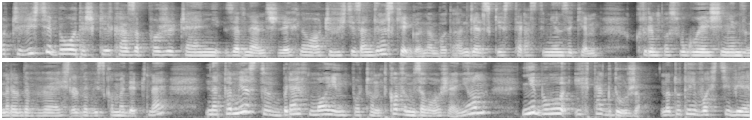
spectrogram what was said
Oczywiście było też kilka zapożyczeń zewnętrznych, no oczywiście z angielskiego, no bo to angielski jest teraz tym językiem, którym posługuje się międzynarodowe środowisko medyczne. Natomiast wbrew moim początkowym założeniom nie było ich tak dużo. No tutaj właściwie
